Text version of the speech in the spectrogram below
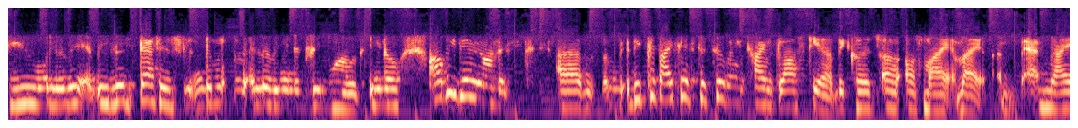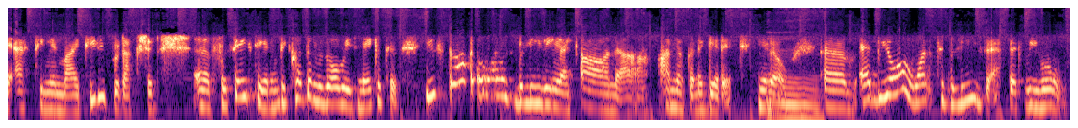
you live, that is living in a dream world. You know, I'll be very honest um, because I tested so many times last year because uh, of my my my acting in my TV production uh, for safety, and because it was always negative, you start almost believing like, oh no, I'm not going to get it, you know. Mm. Um, and we all want to believe that that we won't,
